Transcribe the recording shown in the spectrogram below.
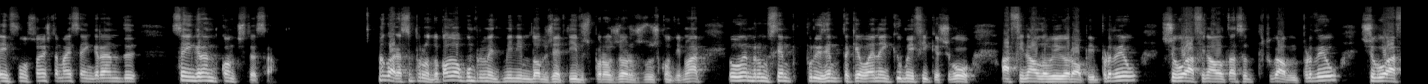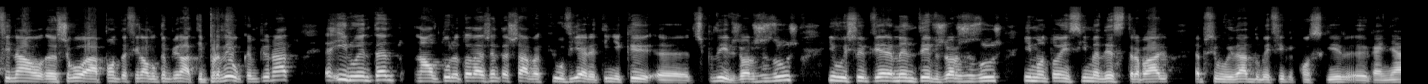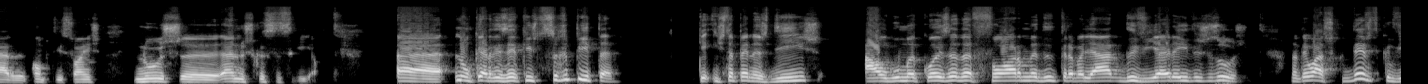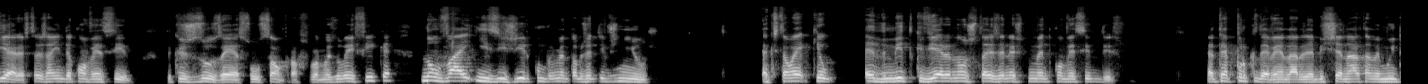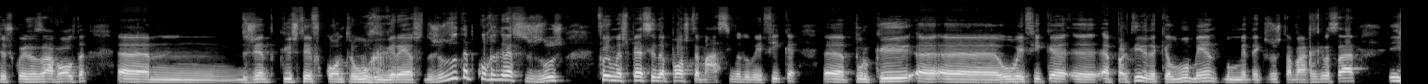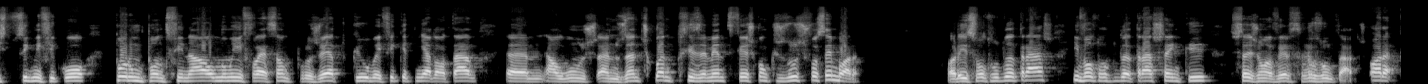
em funções também sem grande, sem grande contestação. Agora, se pergunta qual é o cumprimento mínimo de objetivos para o Jorge Jesus continuar, eu lembro-me sempre, por exemplo, daquele ano em que o Benfica chegou à final da Liga Europa e perdeu, chegou à final da Taça de Portugal e perdeu, chegou à final, eh, chegou à ponta final do campeonato e perdeu o campeonato, eh, e, no entanto, na altura toda a gente achava que o Vieira tinha que uh, despedir Jorge Jesus e o Luís Filipe Vieira manteve Jorge Jesus e montou em cima desse trabalho a possibilidade do Benfica conseguir uh, ganhar competições nos uh, anos que se seguiam. Uh, não quer dizer que isto se repita. Que isto apenas diz alguma coisa da forma de trabalhar de Vieira e de Jesus. Portanto, eu acho que desde que Vieira esteja ainda convencido de que Jesus é a solução para os problemas do Benfica, não vai exigir cumprimento de objetivos nenhums. A questão é que eu admito que Vieira não esteja neste momento convencido disso até porque devem andar-lhe a bichanar também muitas coisas à volta de gente que esteve contra o regresso de Jesus, até porque o regresso de Jesus foi uma espécie de aposta máxima do Benfica, uh, porque uh, uh, o Benfica, a partir daquele momento, no momento em que Jesus estava a regressar, isto significou pôr um ponto final numa inflexão de projeto que o Benfica tinha adotado um, alguns anos antes, quando precisamente fez com que Jesus fosse embora. Ora, isso voltou tudo atrás e voltou tudo atrás sem que estejam a ver-se resultados. Ora,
